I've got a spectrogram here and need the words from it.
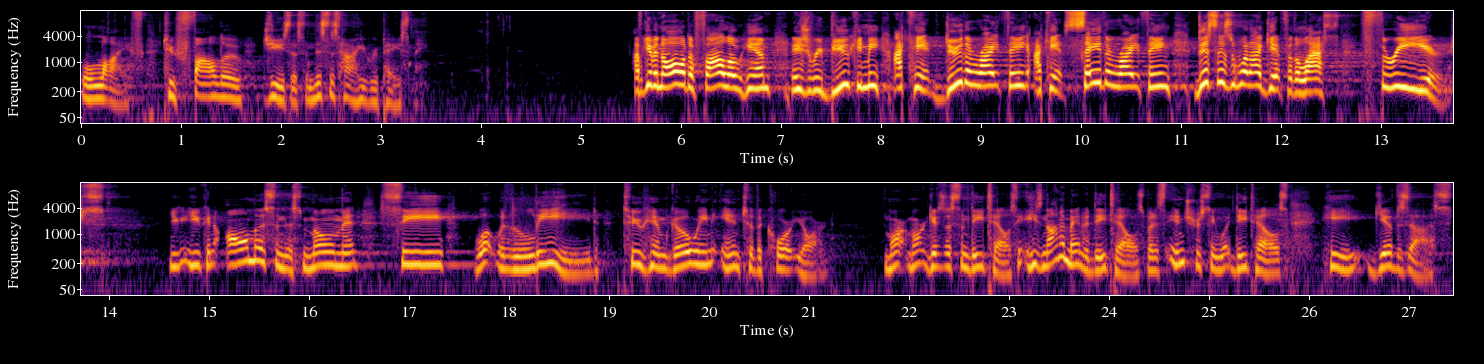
life to follow Jesus, and this is how he repays me. I've given all to follow him, and he's rebuking me. I can't do the right thing. I can't say the right thing. This is what I get for the last three years. You, you can almost in this moment see what would lead to him going into the courtyard. Mark, Mark gives us some details. He's not a man of details, but it's interesting what details he gives us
